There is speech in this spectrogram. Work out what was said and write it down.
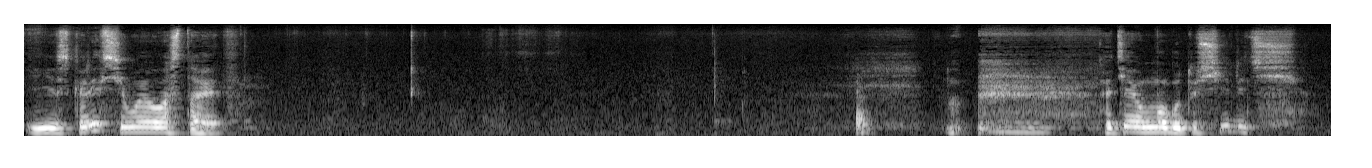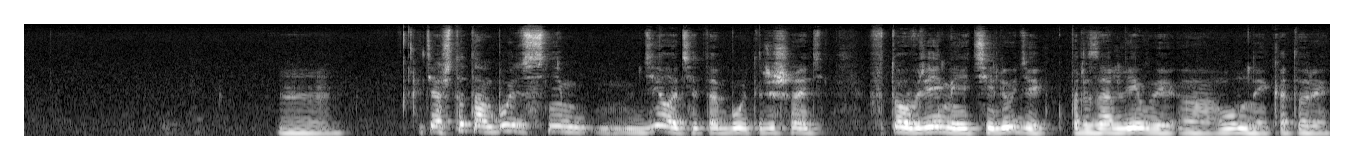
И, скорее всего, его оставит. Хотя его могут усилить. Хотя что там будет с ним делать, это будет решать в то время эти люди, прозорливые, а, умные, которые,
